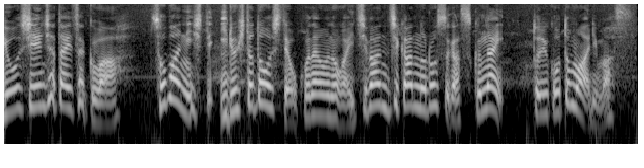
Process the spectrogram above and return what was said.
要支援者対策はそばにしている人同士で行うのが一番時間のロスが少ないということもあります。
